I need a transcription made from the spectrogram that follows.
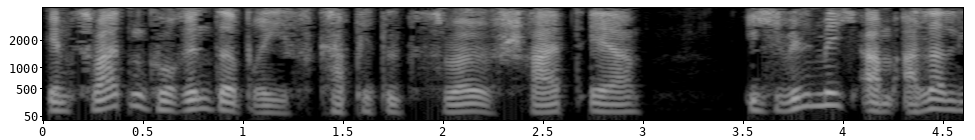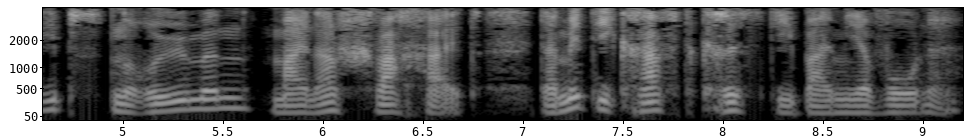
Im zweiten Korintherbrief, Kapitel 12, schreibt er, Ich will mich am allerliebsten rühmen meiner Schwachheit, damit die Kraft Christi bei mir wohne.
